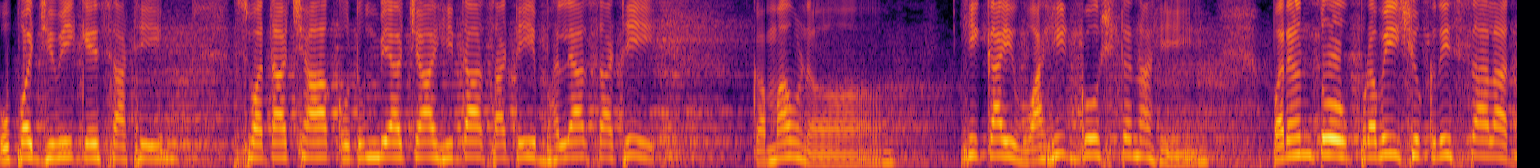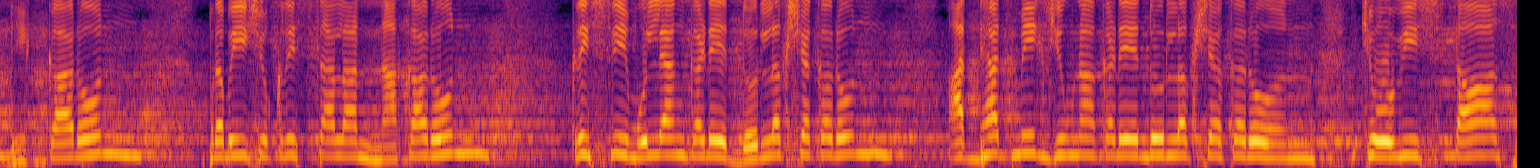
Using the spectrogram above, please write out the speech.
उपजीविकेसाठी स्वतःच्या कुटुंबियाच्या हितासाठी भल्यासाठी कमावणं ही काही वाईट गोष्ट नाही. परंतु प्रभू ख्रिस्ताला धिक्कारून प्रभू ख्रिस्ताला नाकारून क्रिस्ती मूल्यांकडे दुर्लक्ष करून आध्यात्मिक जीवनाकडे दुर्लक्ष करून चोवीस तास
